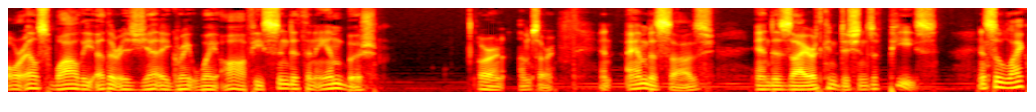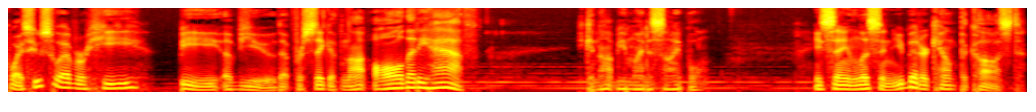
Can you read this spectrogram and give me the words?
or else while the other is yet a great way off, he sendeth an ambush or an, I'm sorry, an ambassage and desireth conditions of peace. And so likewise, whosoever he be of you that forsaketh not all that he hath, he cannot be my disciple. He's saying, listen, you better count the cost.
